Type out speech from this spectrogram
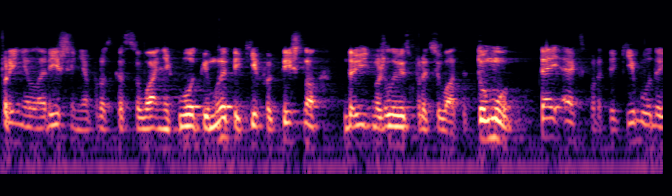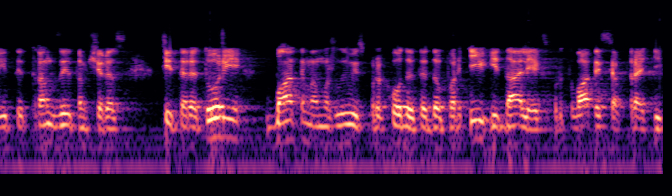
прийняла рішення про скасування квот і мит, які фактично дають можливість працювати. Тому той експорт, який буде йти транзитом через ці території, матиме можливість приходити до портів і далі експортуватися в треті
